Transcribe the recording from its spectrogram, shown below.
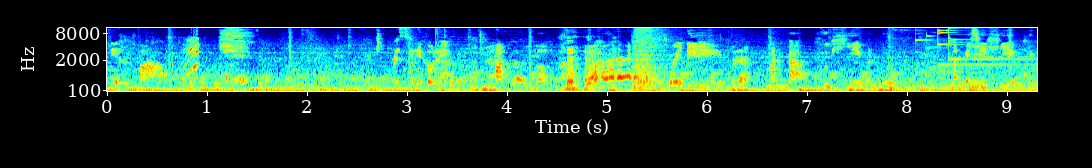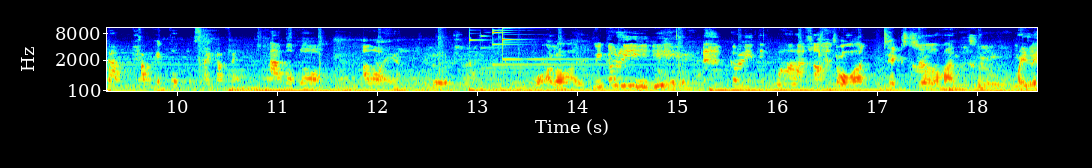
เลี่ยนหรือเปล่าเป็นซีรีส์เกาหลีปักเลยบอกไม่ดีเป็นไงมันแบบคือครีมมันนุ่มมันไม่ใช่ครีมที่แบบทำให้กลุ่มใช้กาแฟอะบอกลองอร่อยอะโหอร่อย มีเกาหลี เกาหลีติดปากค่ะ จะบอกว่า texture มันคือไม่เหล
